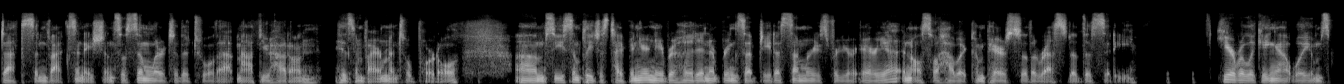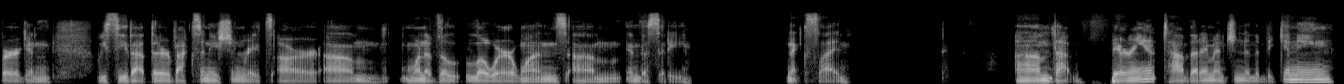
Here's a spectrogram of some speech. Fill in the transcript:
deaths, and vaccinations. So similar to the tool that Matthew had on his environmental portal. Um, so you simply just type in your neighborhood and it brings up data summaries for your area and also how it compares to the rest of the city. Here we're looking at Williamsburg and we see that their vaccination rates are um, one of the lower ones um, in the city. Next slide. Um, that variant tab that I mentioned in the beginning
